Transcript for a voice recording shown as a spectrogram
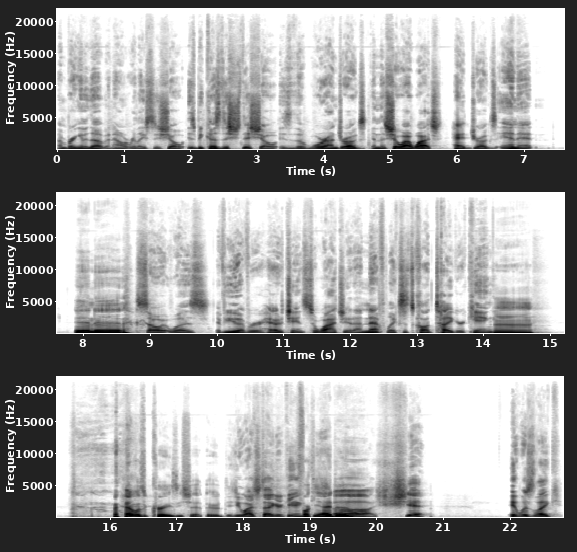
I'm bringing it up and how it relates to the show is because this this show is the war on drugs and the show I watched had drugs in it In it. so it was if you ever had a chance to watch it on Netflix it's called Tiger King Mm. that was crazy shit, dude. did you watch Tiger King Fuck yeah, I did. oh shit it was like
